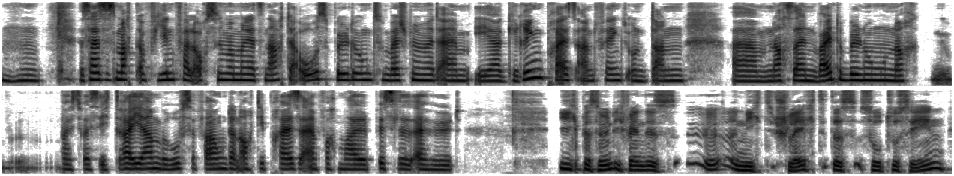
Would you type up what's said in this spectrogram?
Mhm. Das heißt, es macht auf jeden Fall auch Sinn, wenn man jetzt nach der Ausbildung zum Beispiel mit einem eher geringen Preis anfängt und dann ähm, nach seinen Weiterbildungen, nach, äh, weiß, weiß ich, drei Jahren Berufserfahrung dann auch die Preise einfach mal ein bisschen erhöht. Ich persönlich fände es äh, nicht schlecht, das so zu sehen,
